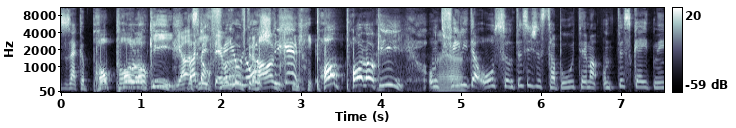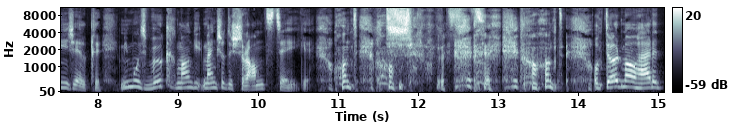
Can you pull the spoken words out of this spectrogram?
sie sagen Popologie. Ja, Wäre liegt viel auf der lustiger. Popologie. Und viele da aussen, und das ist ein Tabuthema, und das geht nicht, Schelker. Man muss wirklich manchmal, manchmal den Schranz zeigen. Und, und, und, und dort mal hergehen,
